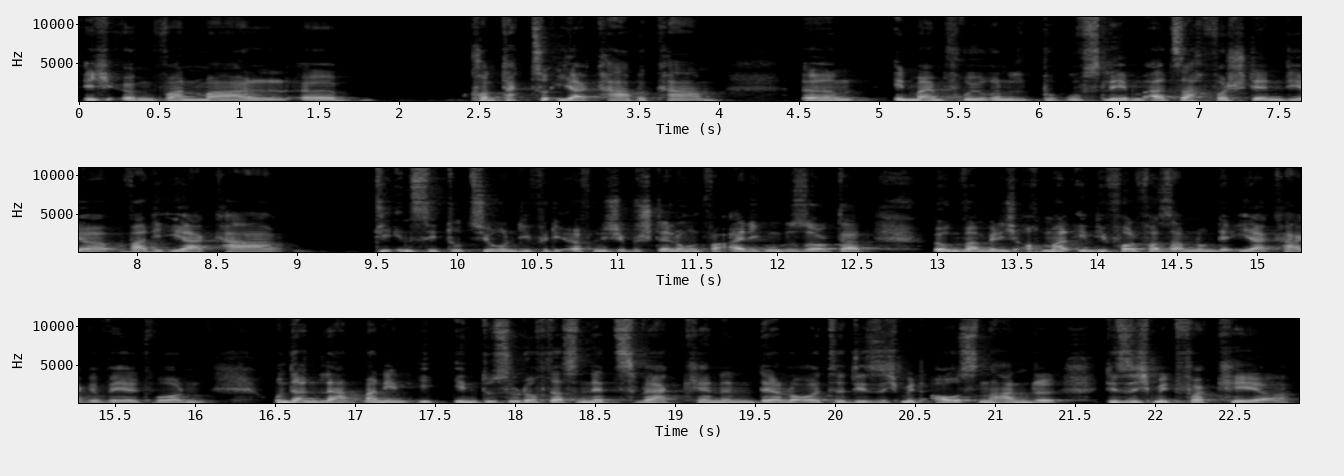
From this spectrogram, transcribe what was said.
ich irgendwann mal äh, Kontakt zur IHK bekam in meinem früheren Berufsleben als Sachverständiger war die IHK die Institution, die für die öffentliche Bestellung und Vereidigung gesorgt hat. Irgendwann bin ich auch mal in die Vollversammlung der IHK gewählt worden. Und dann lernt man in, in Düsseldorf das Netzwerk kennen der Leute, die sich mit Außenhandel, die sich mit Verkehr,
